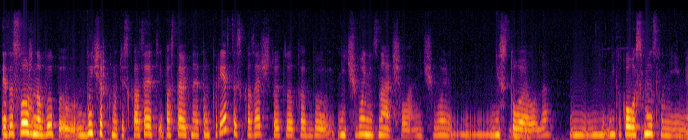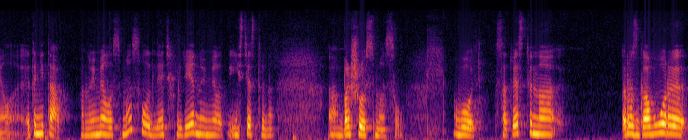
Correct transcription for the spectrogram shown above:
это сложно вы, вычеркнуть и сказать, и поставить на этом крест, и сказать, что это как бы ничего не значило, ничего не стоило, да? никакого смысла не имело. Это не так. Оно имело смысл, и для этих людей оно имело, естественно, а, большой смысл. Вот. Соответственно, разговоры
